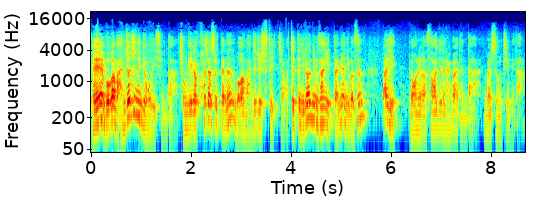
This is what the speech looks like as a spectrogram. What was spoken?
배에 뭐가 만져지는 경우도 있습니다. 종기가 커졌을 때는 뭐가 만져질 수도 있죠. 어쨌든 이런 증상이 있다면 이것은 빨리 병원에 가서 확인을 해봐야 된다. 이 말씀을 드립니다.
